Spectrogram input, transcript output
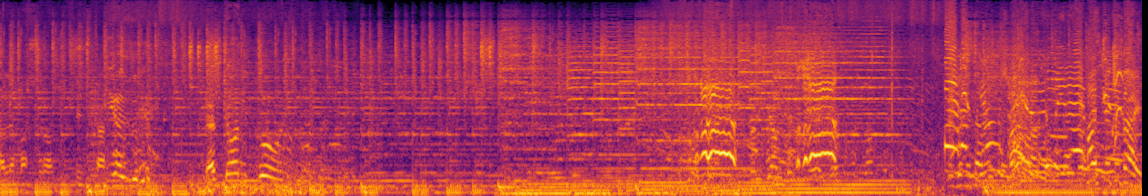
Ale masz rok, ty tak. Jezu. Ratunku. Chodźcie tutaj.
